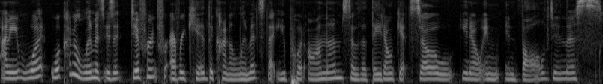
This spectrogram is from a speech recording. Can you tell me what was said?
I mean what what kind of limits is it different for every kid the kind of limits that you put on them so that they don't get so you know in, involved in this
